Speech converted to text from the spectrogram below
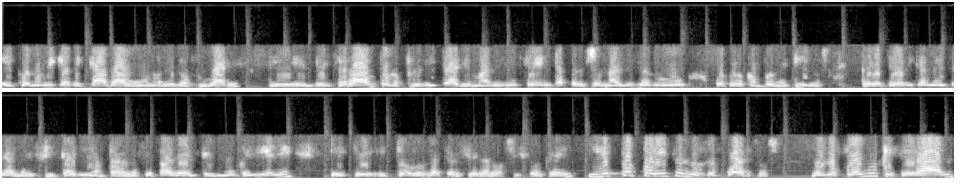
económica de cada uno de los lugares. empezarán por los prioritarios, más de 60 personal de salud o por los comprometidos. Pero teóricamente necesitarían para la cepa del no que viene este, todos la tercera dosis, ¿ok? Y después aparecen los refuerzos. Los refuerzos que serán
